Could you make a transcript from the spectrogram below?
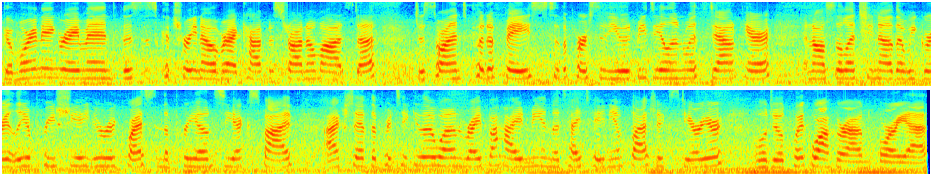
Good morning, Raymond. This is Katrina over at Capistrano Mazda. Just wanted to put a face to the person you would be dealing with down here and also let you know that we greatly appreciate your request in the pre-owned CX-5. I actually have the particular one right behind me in the titanium flash exterior. We'll do a quick walk around for you.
